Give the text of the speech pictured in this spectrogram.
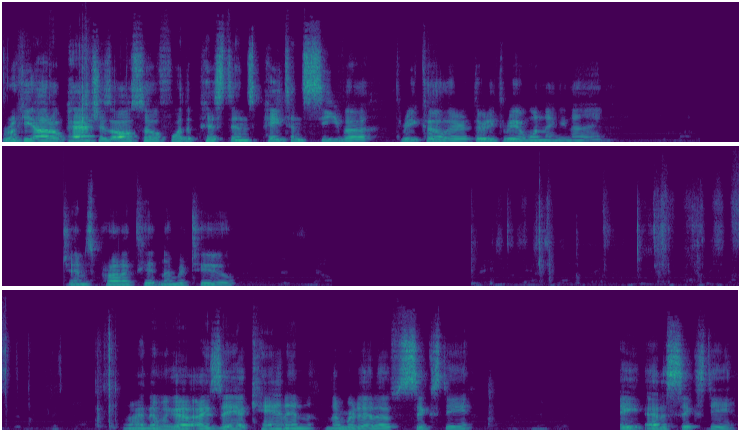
Rookie auto patch is also for the Pistons. Peyton Siva, three color, 33 of 199. Jim's product hit number two. Alright, then we got Isaiah Canaan, numbered out of 60. 8 out of 60. I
